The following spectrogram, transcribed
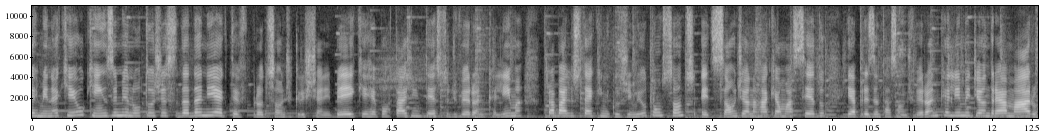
Termina aqui o 15 Minutos de Cidadania, que teve produção de Cristiane Baker, reportagem e texto de Verônica Lima, trabalhos técnicos de Milton Santos, edição de Ana Raquel Macedo e apresentação de Verônica Lima e de André Amaro.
